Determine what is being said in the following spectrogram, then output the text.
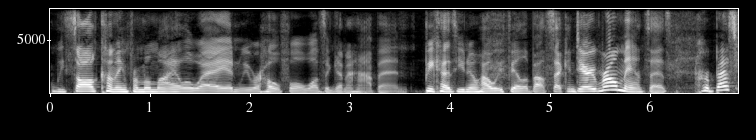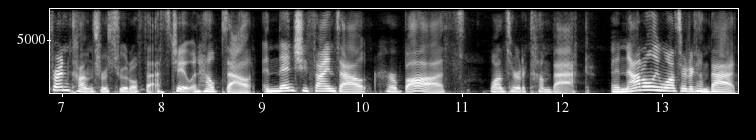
we saw coming from a mile away and we were hopeful wasn't going to happen because you know how we feel about secondary romances. Her best friend comes for Strudel Fest too and helps out. And then she finds out her boss wants her to come back. And not only wants her to come back,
